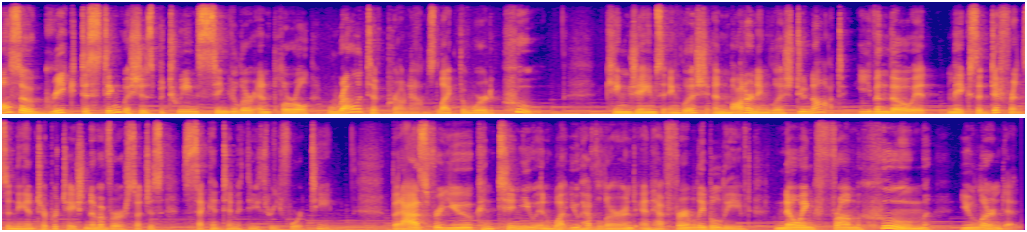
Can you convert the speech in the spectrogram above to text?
Also, Greek distinguishes between singular and plural relative pronouns, like the word who, King James English and modern English do not, even though it makes a difference in the interpretation of a verse such as 2 Timothy 3:14. But as for you, continue in what you have learned and have firmly believed, knowing from whom you learned it.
